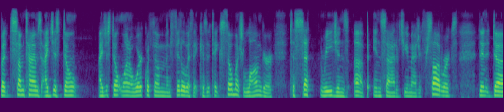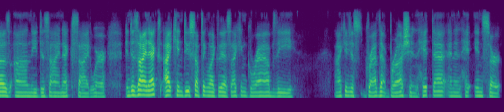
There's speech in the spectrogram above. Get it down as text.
but sometimes I just don't. I just don't want to work with them and fiddle with it because it takes so much longer to set regions up inside of Geomagic for SolidWorks than it does on the Design X side. Where in Design X, I can do something like this. I can grab the I can just grab that brush and hit that and then hit insert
